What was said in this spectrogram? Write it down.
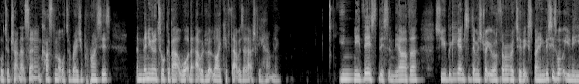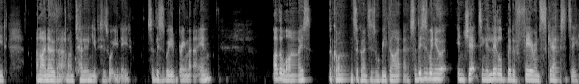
or to attract that certain customer, or to raise your prices, and then you're going to talk about what that would look like if that was actually happening. You need this, this, and the other. So you begin to demonstrate your authority of explaining this is what you need, and I know that, and I'm telling you this is what you need. So this is where you'd bring that in. Otherwise, the consequences will be dire. So this is when you're injecting a little bit of fear and scarcity.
